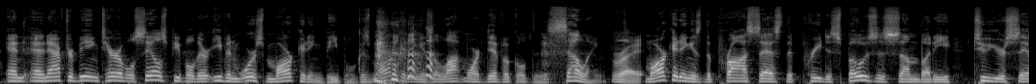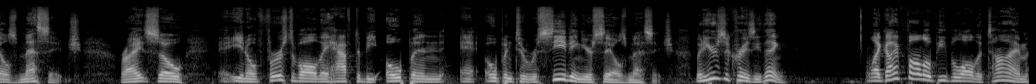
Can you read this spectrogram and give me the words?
and and after being terrible salespeople, they're even worse marketing people because marketing is a lot more difficult than selling. Right. Marketing is the process that predisposes somebody to your sales message, right? So, you know, first of all, they have to be open eh, open to receiving your sales message. But here's the crazy thing like I follow people all the time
